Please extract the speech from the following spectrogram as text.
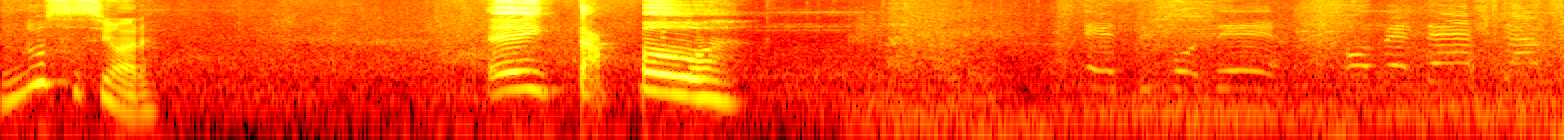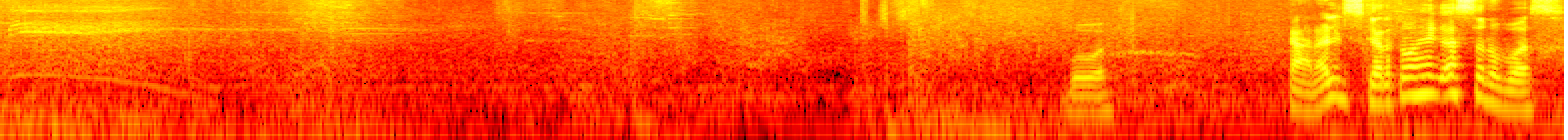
Nossa senhora. Eita porra. Esse poder obedece a mim. Boa. Caralho, esses caras estão arregaçando o boss.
